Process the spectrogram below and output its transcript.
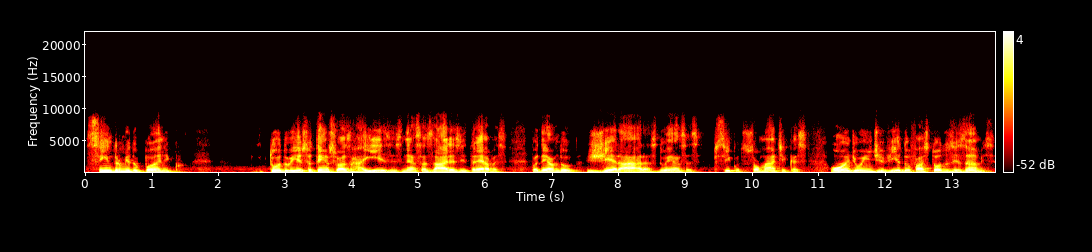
síndrome do pânico. Tudo isso tem as suas raízes nessas áreas de trevas, podendo gerar as doenças psicossomáticas, onde o indivíduo faz todos os exames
